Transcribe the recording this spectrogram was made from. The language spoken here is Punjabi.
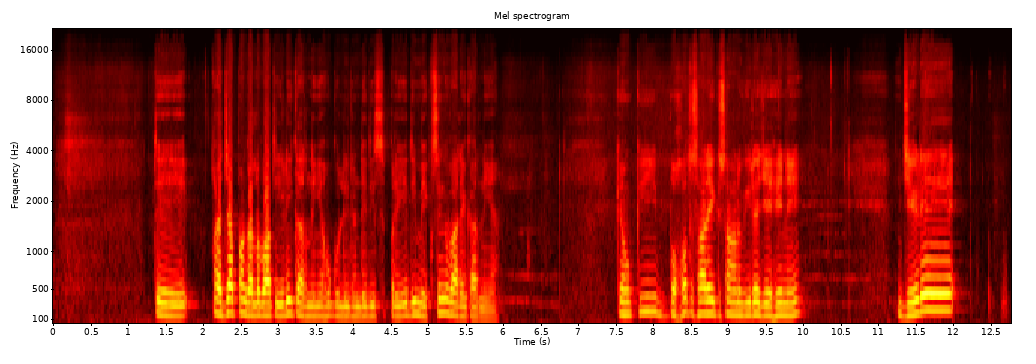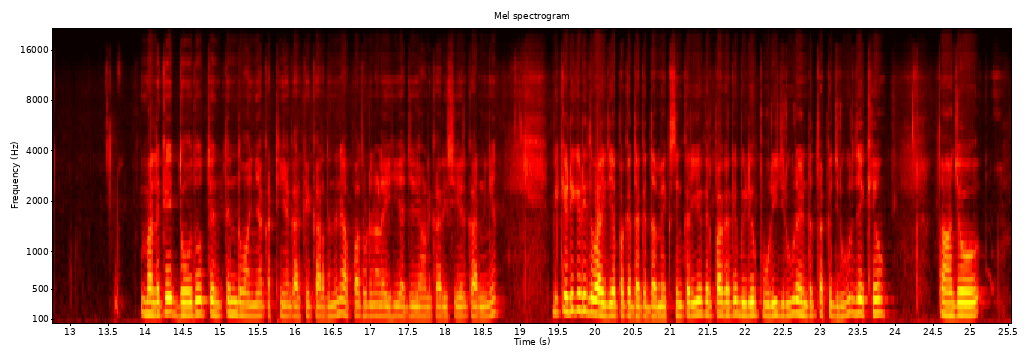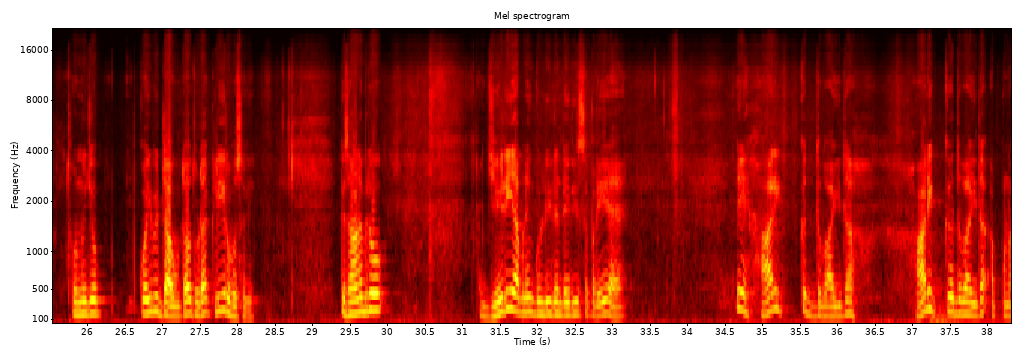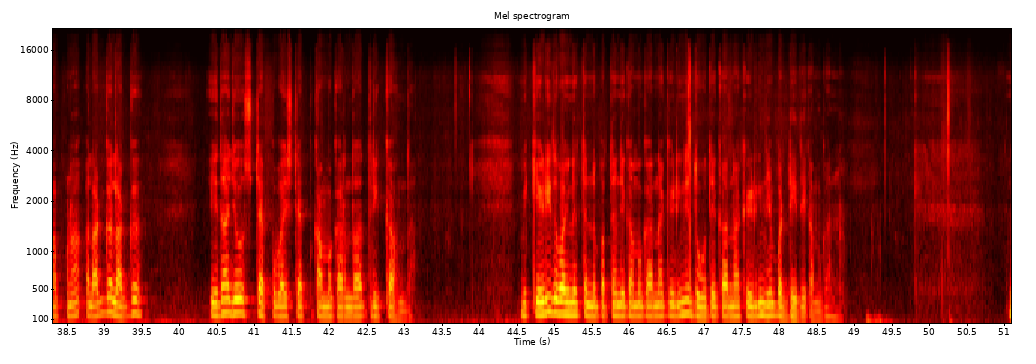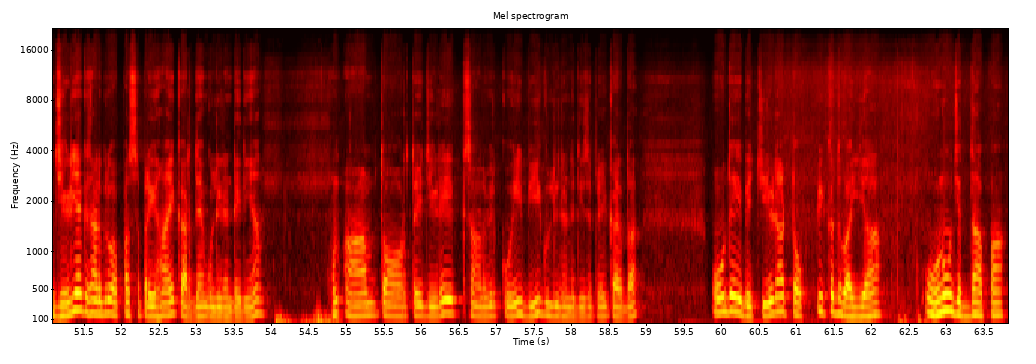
ਤੇ ਅੱਜ ਆਪਾਂ ਗੱਲਬਾਤ ਜਿਹੜੀ ਕਰਨੀ ਆ, ਉਹ ਗੁੱਲੀ ਡੰਡੇ ਦੀ ਸਪਰੇਅ ਦੀ ਮਿਕਸਿੰਗ ਬਾਰੇ ਕਰਨੀ ਆ। ਕਿਉਂਕਿ ਬਹੁਤ ਸਾਰੇ ਕਿਸਾਨ ਵੀਰ ਅਜਿਹੇ ਨੇ, ਜਿਹੜੇ ਮਤਲਬ ਕਿ ਦੋ ਦੋ ਤਿੰਨ ਤਿੰਨ ਦਵਾਈਆਂ ਇਕੱਠੀਆਂ ਕਰਕੇ ਕਰ ਦਿੰਦੇ ਨੇ। ਆਪਾਂ ਤੁਹਾਡੇ ਨਾਲ ਇਹੀ ਅੱਜ ਜਾਣਕਾਰੀ ਸ਼ੇਅਰ ਕਰਨੀ ਹੈ ਵੀ ਕਿਹੜੀ ਕਿਹੜੀ ਦਵਾਈ ਦੀ ਆਪਾਂ ਕਿੱਦਾਂ ਕਿੱਦਾਂ ਮਿਕਸਿੰਗ ਕਰੀਏ। ਕਿਰਪਾ ਕਰਕੇ ਵੀਡੀਓ ਪੂਰੀ ਜ਼ਰੂਰ ਐਂਡ ਤੱਕ ਜ਼ਰੂਰ ਦੇਖਿਓ ਤਾਂ ਜੋ ਤੁਹਾਨੂੰ ਜੋ ਕੋਈ ਵੀ ਡਾਊਟ ਆ ਉਹ ਥੋੜਾ ਕਲੀਅਰ ਹੋ ਸਕੇ। ਕਿਸਾਨ ਵੀਰੋ, ਜਿਹੜੀ ਆਪਣੀ ਗੁੱਲੀ ਡੰਡੇ ਦੀ ਸਪਰੇਅ ਹੈ, ਇਹ ਹਰ ਇੱਕ ਦਵਾਈ ਦਾ, ਹਰ ਇੱਕ ਦਵਾਈ ਦਾ ਆਪਣਾ ਆਪਣਾ ਅਲੱਗ-ਅਲੱਗ ਇਹਦਾ ਜੋ ਸਟੈਪ ਬਾਈ ਸਟੈਪ ਕੰਮ ਕਰਨ ਦਾ ਤਰੀਕਾ ਹੁੰਦਾ। ਵੀ ਕਿਹੜੀ ਦਵਾਈ ਨੇ ਤਿੰਨ ਪੱਤਿਆਂ ਦੇ ਕੰਮ ਕਰਨਾ, ਕਿਹੜੀ ਨੇ ਦੋ ਤੇ ਕਰਨਾ, ਕਿਹੜੀ ਨੇ ਵੱਡੇ ਤੇ ਕੰਮ ਕਰਨਾ। ਜਿਹੜੀਆਂ ਕਿਸਾਨ ਵੀਰੋ ਆਪਾਂ ਸਪਰੇਹਾਂ ਇਹ ਕਰਦੇ ਆਂ ਗੁੱਲੀ ਡੰਡੇ ਦੀਆਂ, ਹੁਣ ਆਮ ਤੌਰ ਤੇ ਜਿਹੜੇ ਕਿਸਾਨ ਵੀਰ ਕੋਈ ਵੀ ਗੁੱਲੀ ਡੰਡੇ ਦੀ ਸਪਰੇਅ ਕਰਦਾ, ਉਹਦੇ ਵਿੱਚ ਜਿਹੜਾ ਟੌਪਿਕ ਦਵਾਈ ਆ, ਉਹਨੂੰ ਜਿੱਦਾਂ ਆਪਾਂ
